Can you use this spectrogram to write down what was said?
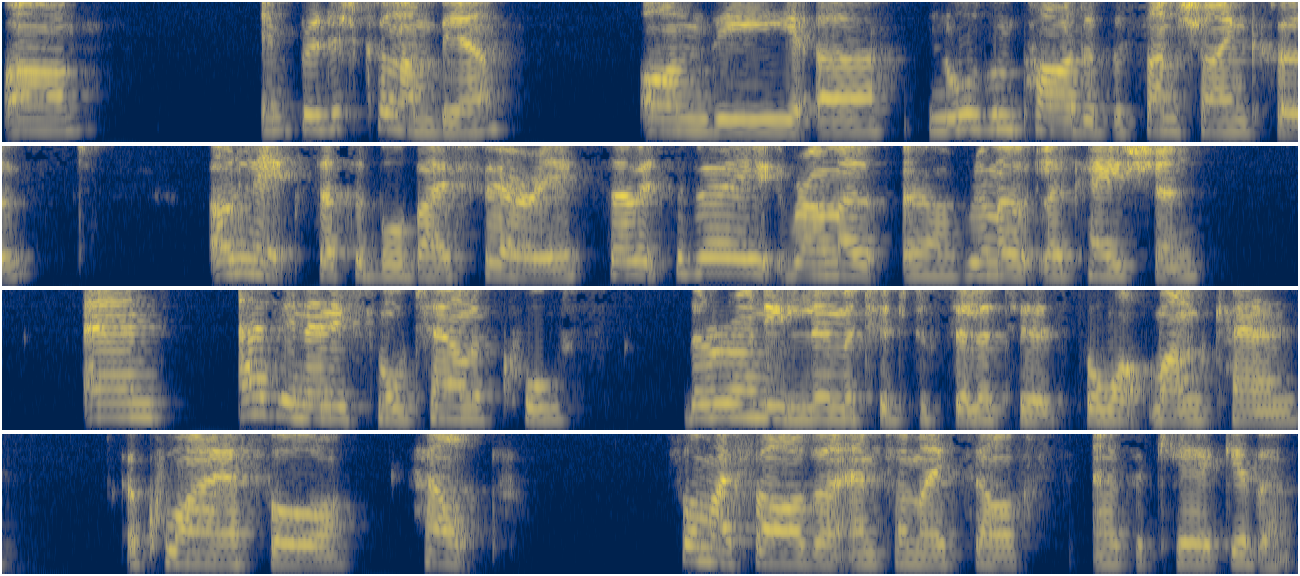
um, in British Columbia on the uh, northern part of the Sunshine Coast, only accessible by ferry. So it's a very remote, uh, remote location. And as in any small town, of course, there are only limited facilities for what one can acquire for help for my father and for myself as a caregiver.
